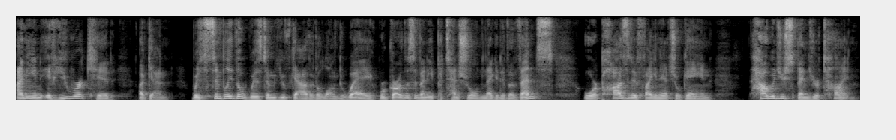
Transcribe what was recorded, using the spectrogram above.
I mean, if you were a kid, again, with simply the wisdom you've gathered along the way, regardless of any potential negative events or positive financial gain, how would you spend your time?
